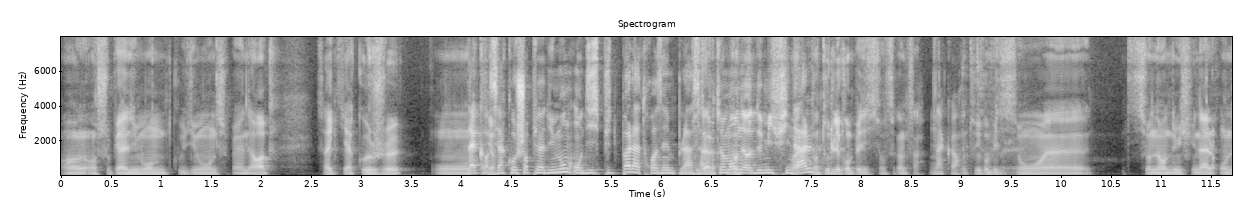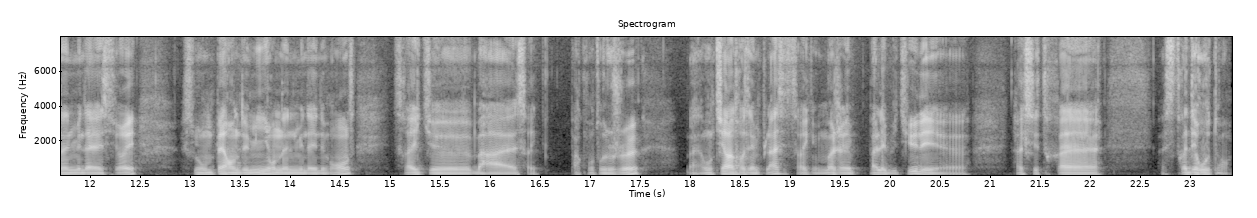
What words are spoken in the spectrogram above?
en, en championnat du monde, Coupe du monde, championnat d'Europe. C'est vrai qu'il y a qu'au jeu. D'accord, c'est-à-dire qu'au championnat du monde, on dispute pas la troisième place. Tout À partir du moment où on est en demi-finale. Ouais, dans toutes les compétitions, c'est comme ça. D'accord. Dans toutes les compétitions, euh, si on est en demi-finale, on a une médaille assurée. Si on perd en demi, on a une médaille de bronze. C'est vrai que, bah, c'est vrai que par contre, au jeu, bah, on tire à la troisième place. Et c'est vrai que moi, j'avais pas l'habitude et euh, c'est vrai que c'est très, c'est très déroutant.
